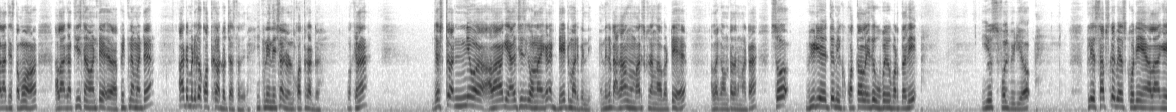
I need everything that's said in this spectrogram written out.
ఎలా తీస్తామో అలాగా తీసినామంటే పెట్టినామంటే ఆటోమేటిక్గా కొత్త కార్డు వచ్చేస్తుంది. ఇప్పుడు నేను తెచ్చిన చూడండి కొత్త కార్డు. ఓకేనా? జస్ట్ అన్నీ అలాగే ఎల్సీజీగా ఉన్నాయి కానీ డేట్ మారిపోయింది. ఎందుకంటే అగా మార్చుకున్నాం కాబట్టి అలాగే ఉంటుందన్నమాట. సో వీడియో అయితే మీకు కొత్త వాళ్ళు అయితే ఉపయోగపడుతుంది. యూస్ఫుల్ వీడియో ప్లీజ్ సబ్స్క్రైబ్ చేసుకొని అలాగే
